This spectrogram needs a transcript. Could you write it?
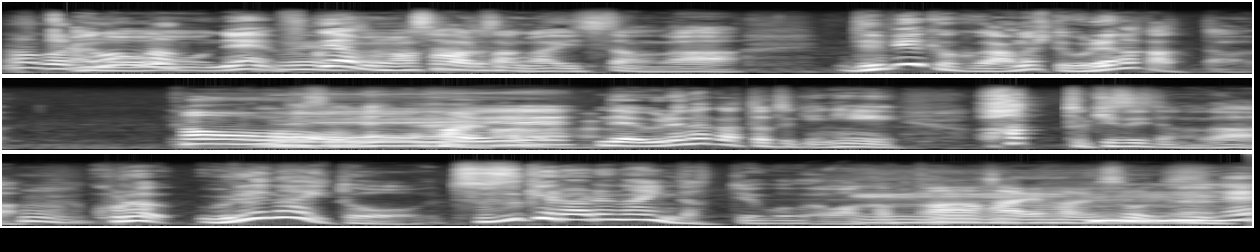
なんかどんなのね福山雅治さんが言ってたのがデビュー曲があの人売れなかったですよね。はい。はいはいで売れなかった時にハッと気づいたのが、うん。これは売れないと続けられないんだっていうことが分かっうんあはいはい。そうですうんね。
